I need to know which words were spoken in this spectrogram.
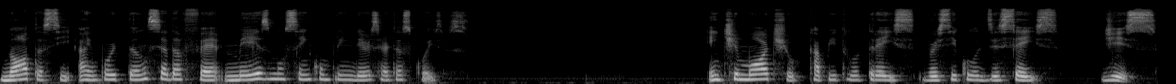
Nota-se a importância da fé mesmo sem compreender certas coisas. Em Timóteo, capítulo 3, versículo 16, diz:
